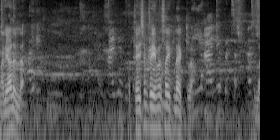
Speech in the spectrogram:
മലയാളമല്ല. അത്യാവശ്യം ഫേമസ് ആയിട്ടുള്ള ആക്ടറാണ് അല്ല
